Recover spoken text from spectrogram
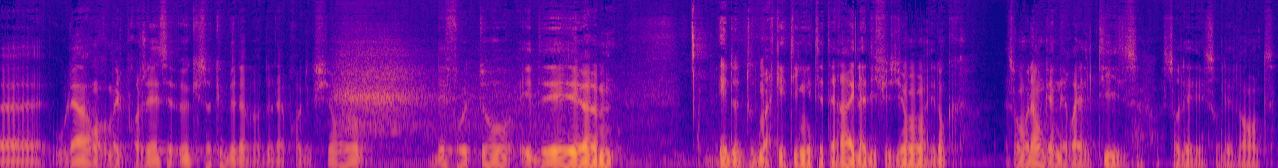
Euh, où là, on remet le projet, c'est eux qui s'occupent de la, de la, production, des photos et des, euh, et de tout le marketing, etc., et de la diffusion. Et donc, à ce moment-là, on gagne des royalties sur les, sur les ventes.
